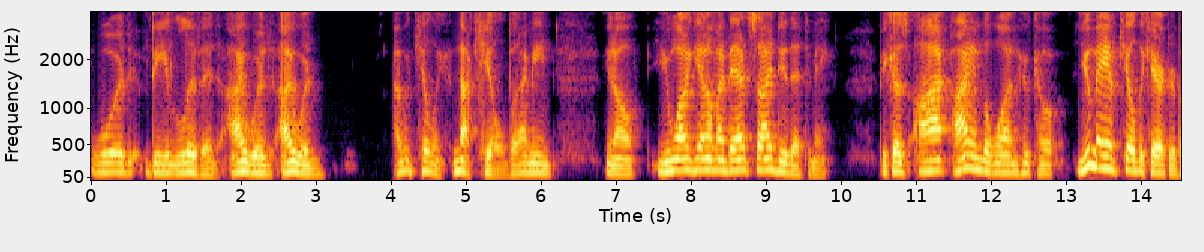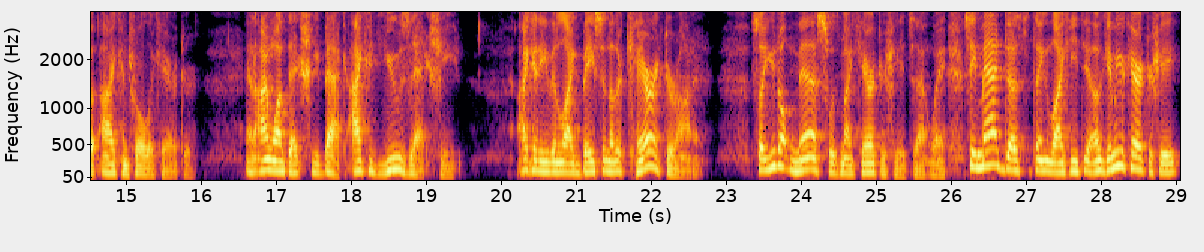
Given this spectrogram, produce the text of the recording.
would be livid. I would I would I would kill him. Not kill, but I mean, you know, you want to get on my bad side, do that to me because I I am the one who co- you may have killed the character, but I control the character. And I want that sheet back. I could use that sheet. I could even like base another character on it. So you don't mess with my character sheets that way. See, Matt does the thing like he, oh, give me your character sheet,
